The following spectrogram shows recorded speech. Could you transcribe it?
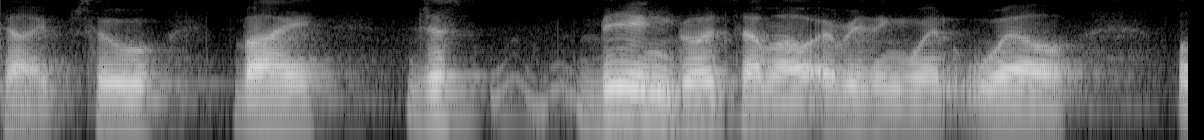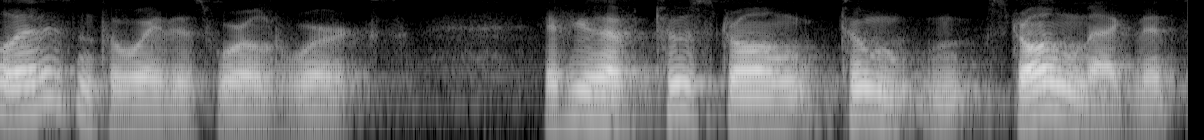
types who, by just being good, somehow everything went well. Well, that isn't the way this world works. If you have two strong, two strong magnets,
